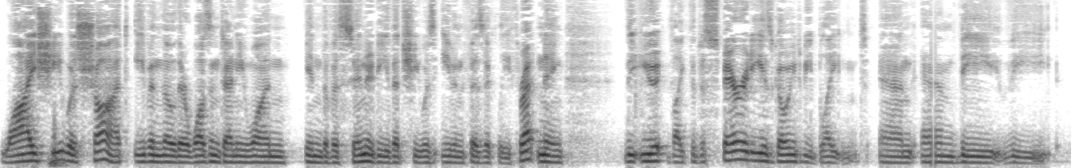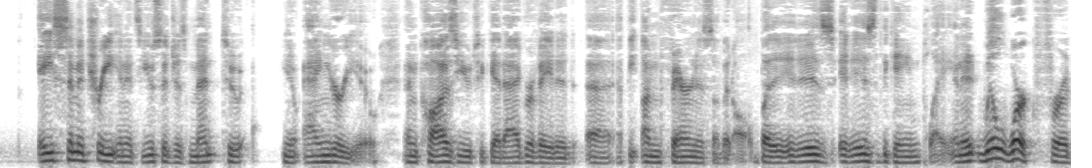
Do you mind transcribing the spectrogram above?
why she was shot, even though there wasn't anyone in the vicinity that she was even physically threatening. The you, like the disparity is going to be blatant, and and the the asymmetry in its usage is meant to you know anger you and cause you to get aggravated uh, at the unfairness of it all. But it is it is the gameplay and it will work for a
